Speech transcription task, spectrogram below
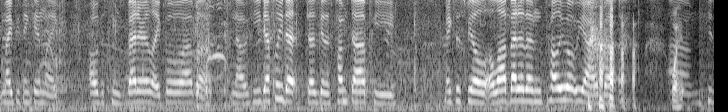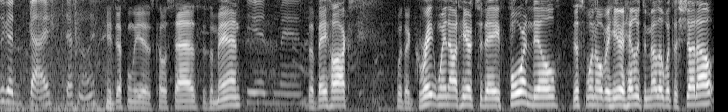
might be thinking like, oh, this team's better. Like blah blah. blah. But no, he definitely does get us pumped up. He makes us feel a lot better than probably what we are. But. Um, he's a good guy, definitely. He definitely is. Coach Taz is the man. He is the man. The Bayhawks with a great win out here today, 4-0. This one over here, Haley DeMello with the shutout.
